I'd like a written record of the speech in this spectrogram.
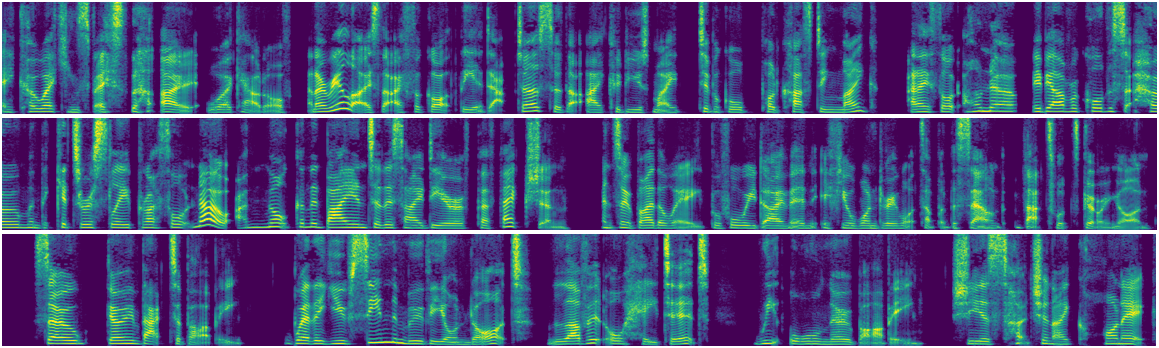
a co working space that I work out of. And I realized that I forgot the adapter so that I could use my typical podcasting mic. And I thought, oh no, maybe I'll record this at home when the kids are asleep. And I thought, no, I'm not going to buy into this idea of perfection. And so, by the way, before we dive in, if you're wondering what's up with the sound, that's what's going on. So, going back to Barbie, whether you've seen the movie or not, love it or hate it, we all know Barbie. She is such an iconic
